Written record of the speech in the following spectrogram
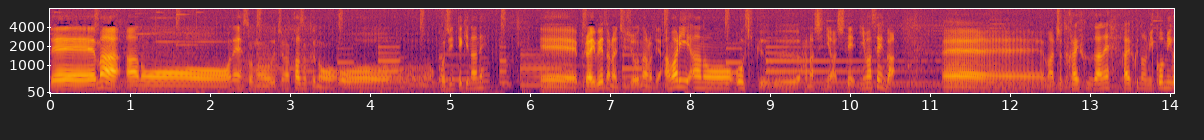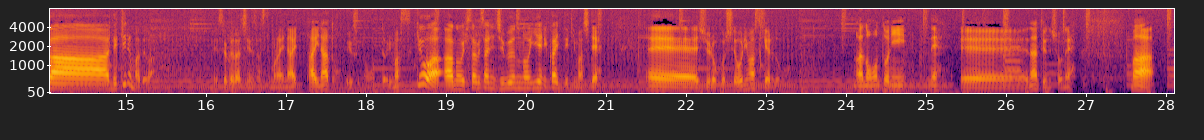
でまああの、ね、そのうちの家族の個人的なね、えー、プライベートな事情なのであまり、あの大きく話にはしていませんが、えーまあ、ちょっと回復がね回復の見込みができるまではそういう形にさせてもらいたいなというふに思っております。今日はあの久々に自分の家に帰ってきまして、えー、収録をしておりますけれどもあの本当にね、えー、て言うんでしょうね。まあ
